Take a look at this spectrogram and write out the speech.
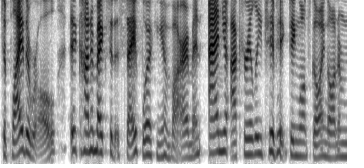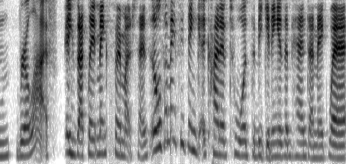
to play the role, it kind of makes it a safe working environment and you're accurately depicting what's going on in real life. Exactly. It makes so much sense. It also makes you think uh, kind of towards the beginning of the pandemic where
